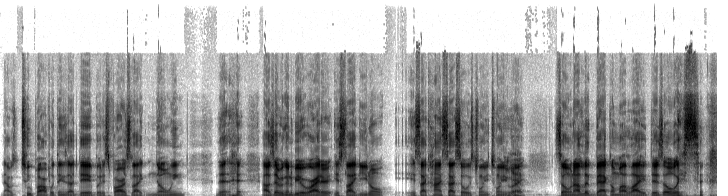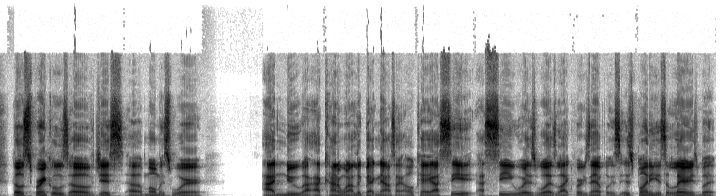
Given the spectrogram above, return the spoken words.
And that was two powerful things I did. But as far as like knowing that I was ever going to be a writer, it's like you don't. It's like hindsight's always twenty twenty, yeah. right? So when I look back on my life, there's always those sprinkles of just uh, moments where I knew. I, I kind of when I look back now, it's like okay, I see it. I see where this was. Like for example, it's it's funny, it's hilarious, but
